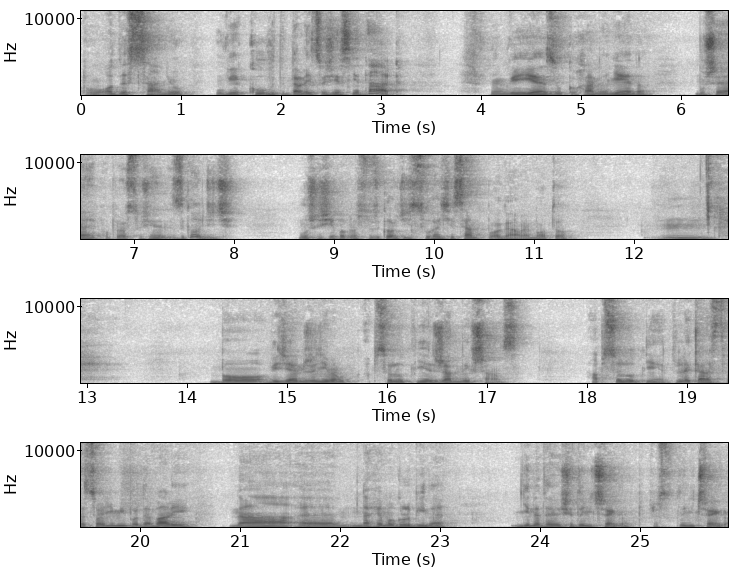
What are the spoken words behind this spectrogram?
po odessaniu mówię, kurde, dalej coś jest nie tak. Ja Mówię, Jezu, kochany, nie no, muszę po prostu się zgodzić. Muszę się po prostu zgodzić. Słuchajcie, sam błagałem o to, mm, bo wiedziałem, że nie mam absolutnie żadnych szans. Absolutnie. Lekarstwa, co oni mi podawali na, na hemoglobinę, nie nadają się do niczego. Po prostu do niczego.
